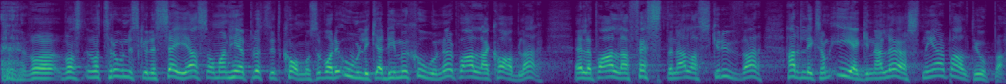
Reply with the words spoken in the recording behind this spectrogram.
vad, vad, vad, tror ni skulle sägas om man helt plötsligt kom och så var det olika dimensioner på alla kablar eller på alla fästen, alla skruvar, hade liksom egna lösningar på alltihopa.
